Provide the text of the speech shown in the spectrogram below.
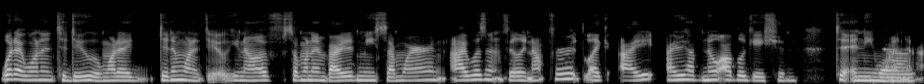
what I wanted to do and what I didn't wanna do, you know, if someone invited me somewhere and I wasn't feeling up for it, like, I I have no obligation to anyone, Yeah.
